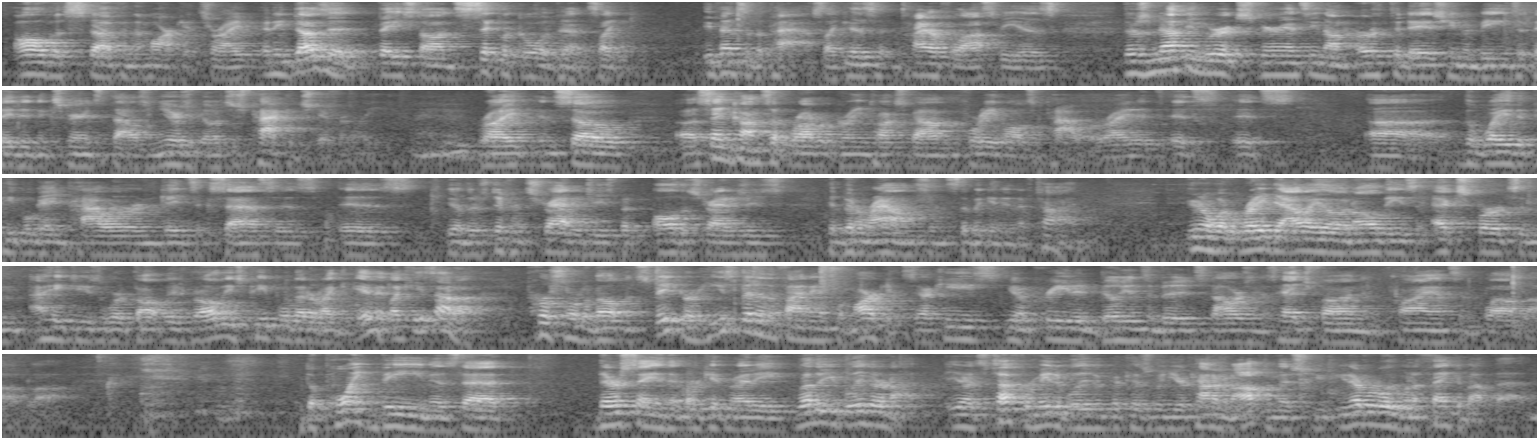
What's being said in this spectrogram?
all this stuff in the markets, right? And he does it based on cyclical events, like events of the past. Like his entire philosophy is there's nothing we're experiencing on earth today as human beings that they didn't experience a thousand years ago. It's just packaged differently, mm-hmm. right? And so, uh, same concept Robert Greene talks about in 48 Laws of Power, right? It, it's it's uh, the way that people gain power and gain success is is you know there's different strategies, but all the strategies have been around since the beginning of time. You know what Ray Dalio and all these experts and I hate to use the word thought leaders, but all these people that are like in it, like he's not a personal development speaker. He's been in the financial markets. Like he's you know created billions and billions of dollars in his hedge fund and clients and blah blah blah. The point being is that they're saying that we're getting ready, whether you believe it or not. You know, it's tough for me to believe it because when you're kind of an optimist, you, you never really want to think about that.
